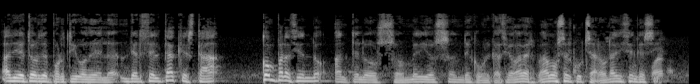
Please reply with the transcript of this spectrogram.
al director deportivo del, del Celta que está compareciendo ante los medios de comunicación. A ver, vamos a escuchar. Ahora dicen que sí. Bueno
